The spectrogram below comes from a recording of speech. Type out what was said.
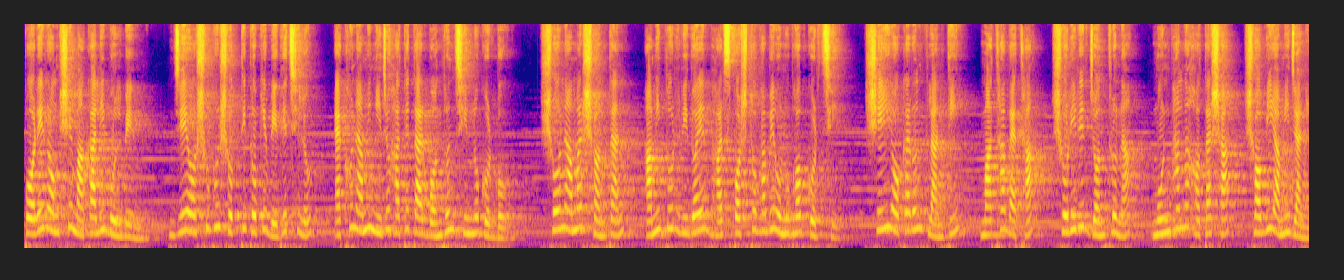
পরের অংশে মা কালী বলবেন, যে অশুভ শক্তি তোকে বেঁধেছিল, এখন আমি নিজ হাতে তার বন্ধন ছিন্ন করব। শোন আমার সন্তান, আমি তোর হৃদয়ের ভার স্পষ্টভাবে অনুভব করছি। সেই অকারণ ক্লান্তি, মাথা ব্যথা, শরীরের যন্ত্রণা, মন ভাঙা হতাশা, সবই আমি জানি।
